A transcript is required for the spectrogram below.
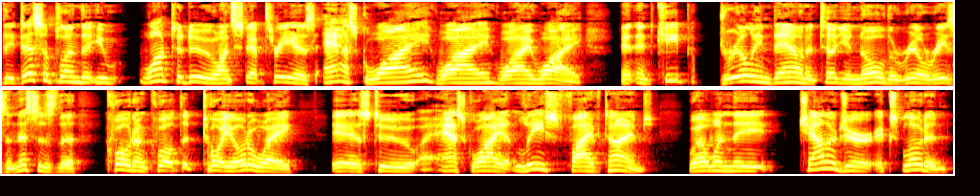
The discipline that you want to do on step three is ask why, why, why, why. and, and keep drilling down until you know the real reason. This is the quote unquote the Toyota way is to ask why at least five times. Well, when the Challenger exploded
